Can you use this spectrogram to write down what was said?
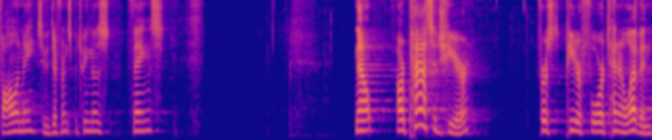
Following me? See the difference between those things? Now, our passage here, 1 Peter 4 10 and 11,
